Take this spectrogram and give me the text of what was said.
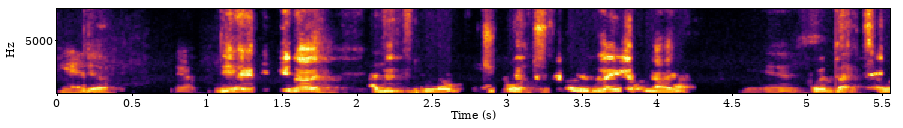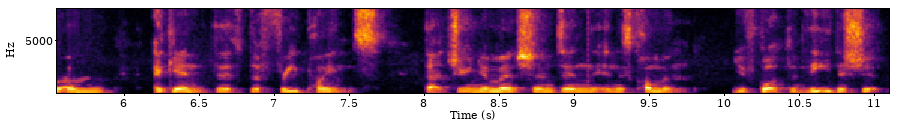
Yeah. yeah Yep. yeah you know and the- you know, you know the- just going back- guys. It is. Going back to um again the the three points that Junior mentioned in in his comment. You've got the leadership.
